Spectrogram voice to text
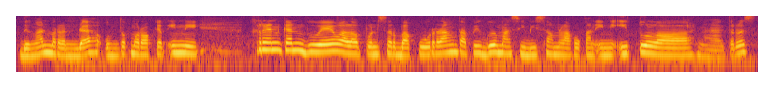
dengan merendah untuk meroket ini keren kan gue walaupun serba kurang tapi gue masih bisa melakukan ini itu loh. Nah terus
